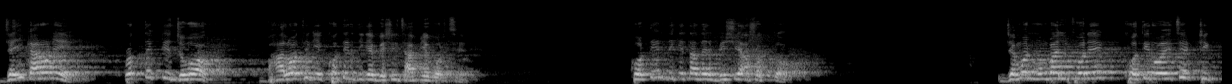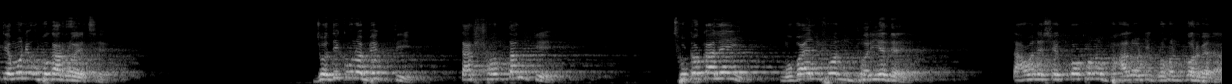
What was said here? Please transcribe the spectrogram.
যেই কারণে প্রত্যেকটি যুবক ভালো থেকে ক্ষতির দিকে বেশি ঝাঁপিয়ে পড়ছে। ক্ষতির দিকে তাদের বেশি আসক্ত। যেমন মোবাইল ফোনে ক্ষতি রয়েছে, ঠিক তেমনই উপকার রয়েছে। যদি কোনো ব্যক্তি তার সন্তানকে ছোটকালেই মোবাইল ফোন ধরিয়ে দেয় তাহলে সে কখনো ভালোটি গ্রহণ করবে না।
